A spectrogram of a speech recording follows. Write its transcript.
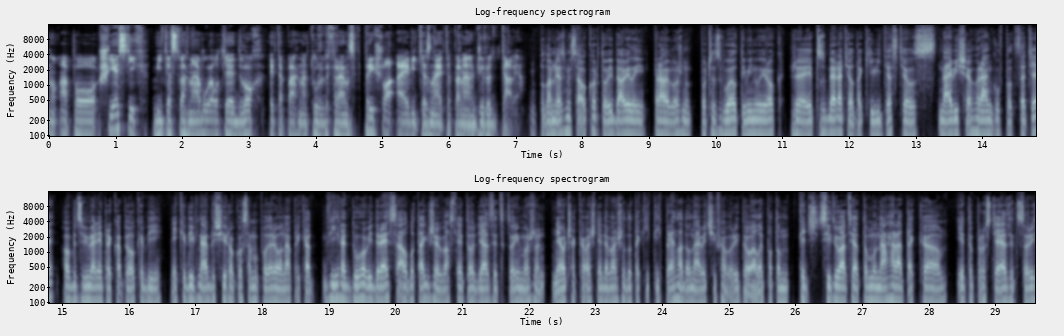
No a po šiestich víťazstvách na Vuelte, dvoch etapách na Tour de France prišla aj víťazná etapa na Giro d'Italia. Podľa mňa sme sa o Korto vybavili práve možno počas Vuelty minulý rok, že je to zberateľ taký víťazťov z najvyššieho rangu v podstate. Vôbec by ma neprekvapilo, keby niekedy v najbližších rokoch sa mu podarilo napríklad vyhrať dúhový dres alebo tak, že vlastne to jazdec, ktorý možno neočakávaš, nedávaš ho do takých tých prehľadov najväčších favoritov, ale potom, keď situácia tomu nahrá, tak uh, je to proste jazdec, ktorý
